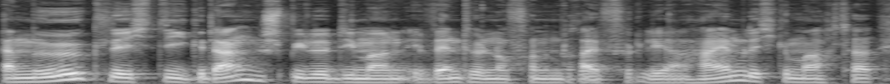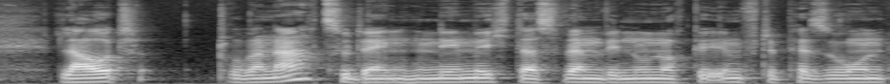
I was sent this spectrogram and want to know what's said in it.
ermöglicht, die Gedankenspiele, die man eventuell noch von einem Dreivierteljahr heimlich gemacht hat, laut drüber nachzudenken, nämlich, dass wenn wir nur noch geimpfte Personen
